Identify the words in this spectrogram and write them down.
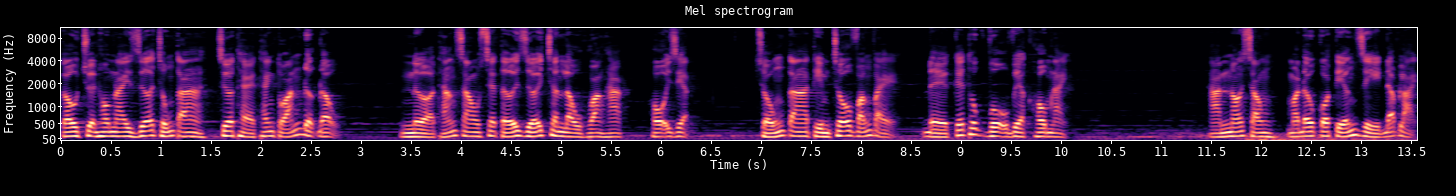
Câu chuyện hôm nay giữa chúng ta chưa thể thanh toán được đâu. Nửa tháng sau sẽ tới dưới chân lầu Hoàng Hạc, hội diện. Chúng ta tìm chỗ vắng vẻ để kết thúc vụ việc hôm nay. Hắn nói xong mà đâu có tiếng gì đáp lại.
